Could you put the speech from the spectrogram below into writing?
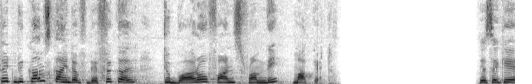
so it becomes kind of difficult to borrow funds from the market जैसे कि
